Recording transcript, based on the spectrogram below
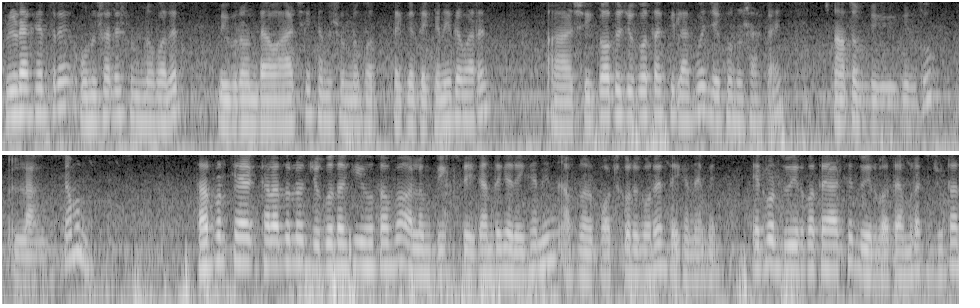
ক্রীড়া ক্ষেত্রে অনুসারে শূন্যপদের বিবরণ দেওয়া আছে, এখানে শূন্যপদ থেকে দেখে নিতে পারেন। শিক্ষাগত যোগ্যতা কী লাগবে যে কোনো শাখায় স্নাতক ডিগ্রি কিন্তু লাগবে। কেমন? তারপর খেলাধুলার যোগ্যতা কী হতে হবে? অলিম্পিক্স এখান থেকে দেখে নিন, আপনার পছ করে করে দেখে নেবেন। এরপর দুইয়ের পাতায় আছে দুইয়ের পাতায় আমরা কিছুটা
